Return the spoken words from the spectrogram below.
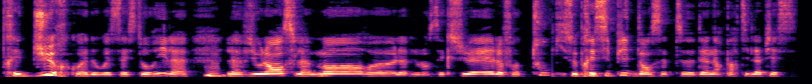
très dur quoi de West Side Story, la, mm. la violence, la mort, euh, la violence sexuelle, enfin tout qui se précipite dans cette dernière partie de la pièce.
